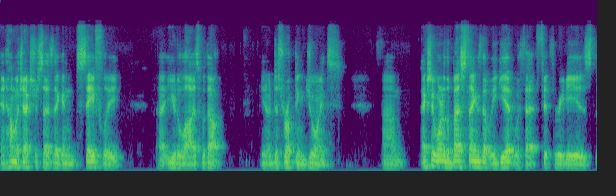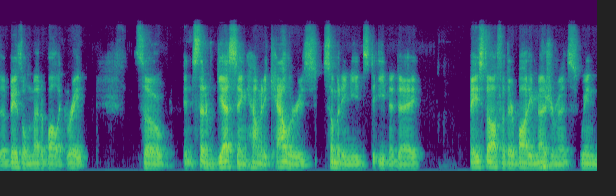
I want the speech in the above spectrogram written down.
and how much exercise they can safely uh, utilize without, you know, disrupting joints. Um, actually, one of the best things that we get with that Fit 3D is the basal metabolic rate. So instead of guessing how many calories somebody needs to eat in a day, based off of their body measurements, we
